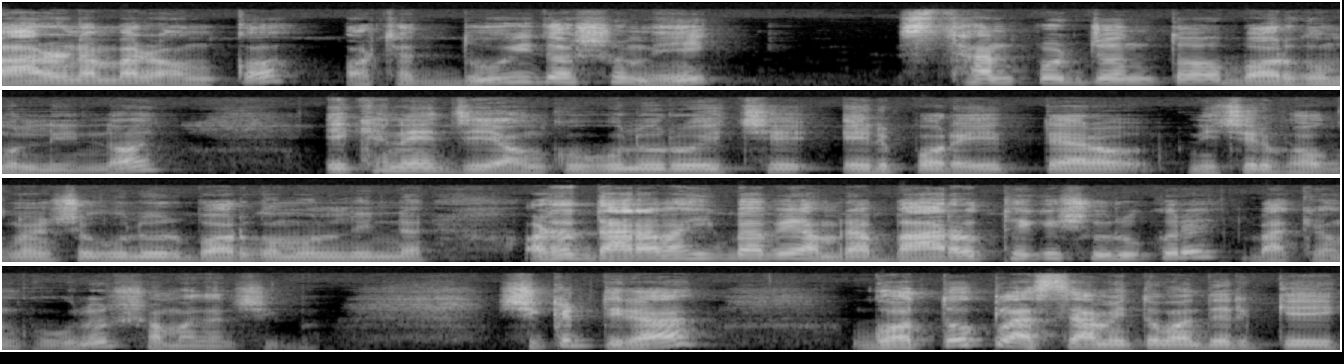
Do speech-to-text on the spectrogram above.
বারো নম্বর অঙ্ক, অর্থাৎ দুই দশমিক স্থান পর্যন্ত বর্গমূল নির্ণয়। এখানে যে অঙ্কগুলো রয়েছে, এরপরে তেরো, নিচের ভগ্নাংশগুলোর বর্গমূল নির্ণয়। অর্থাৎ ধারাবাহিকভাবে আমরা বারো থেকে শুরু করে বাকি অঙ্কগুলোর সমাধান শিখব। শিক্ষার্থীরা গত ক্লাসে আমি তোমাদেরকে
